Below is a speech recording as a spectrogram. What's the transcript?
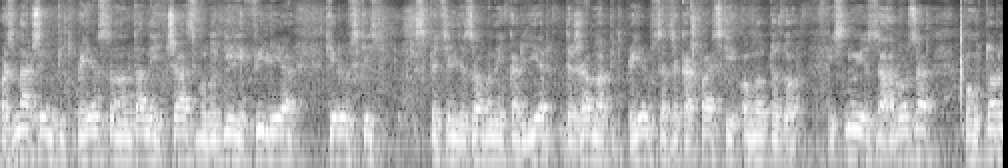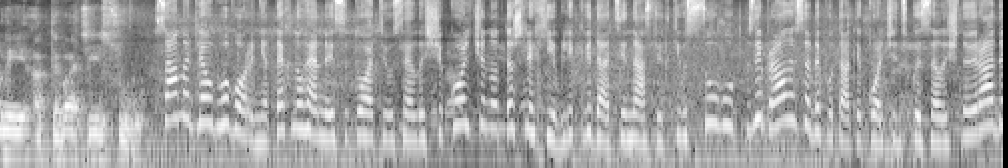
Означеним підприємством на даний час володіє філія Кіровський спеціалізований кар'єр державного підприємства Закарпатський облавтодор. Існує загроза повторної активації СУВу. Саме для обговорення техногенної ситуації у селищі Кольчино та шляхів ліквідації наслідків суву зібралися депутати Кольчинської селищної ради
